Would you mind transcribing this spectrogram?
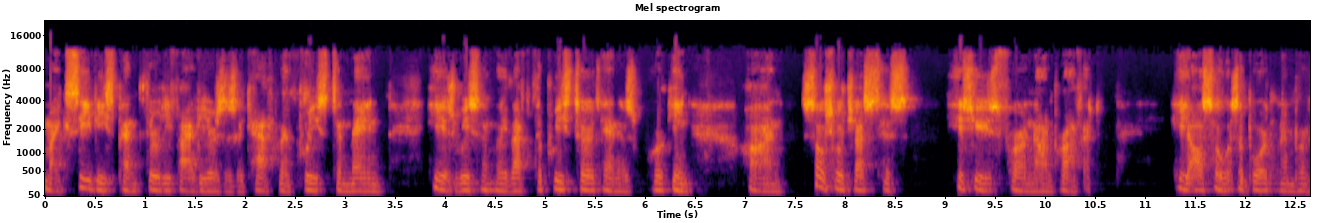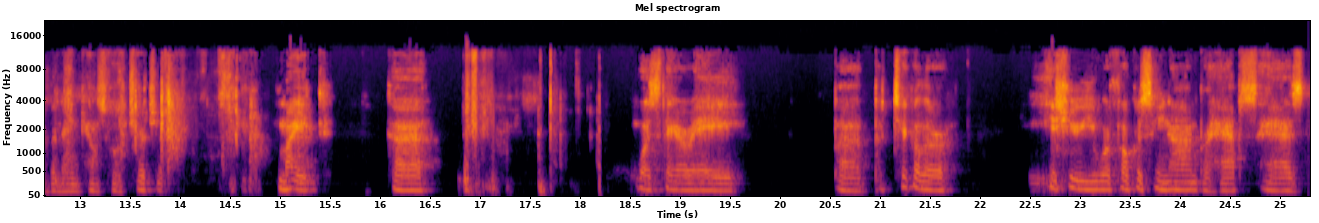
Mike Seavey spent 35 years as a Catholic priest in Maine. He has recently left the priesthood and is working on social justice issues for a nonprofit. He also was a board member of the Maine Council of Churches. Mike, uh, was there a, a, particular issue you were focusing on, perhaps as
